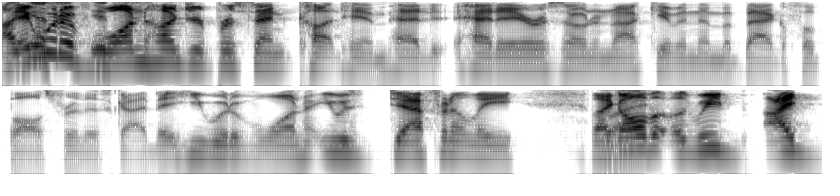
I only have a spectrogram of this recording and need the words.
yeah, they would have one hundred percent cut him had had Arizona not given them a bag of footballs for this guy. That he would have won. He was definitely like right. all the we I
